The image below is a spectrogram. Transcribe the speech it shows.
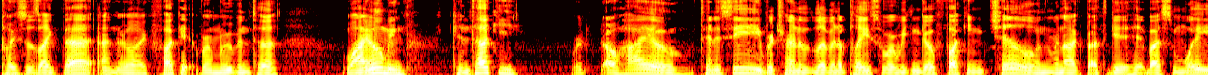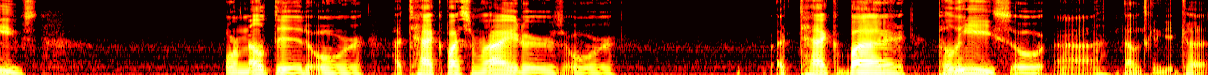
places like that, and they're like, "Fuck it, we're moving to Wyoming, Kentucky, we're Ohio, Tennessee. We're trying to live in a place where we can go fucking chill, and we're not about to get hit by some waves, or melted, or attacked by some rioters, or attacked by police, or uh, that one's gonna get cut."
